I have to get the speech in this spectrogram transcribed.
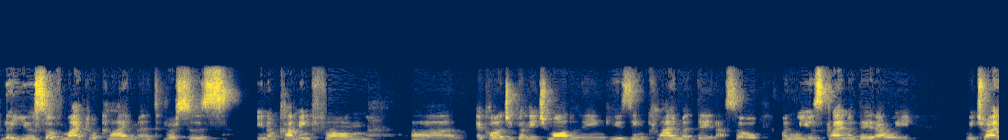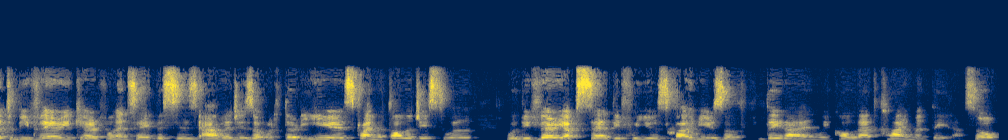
the use of microclimate versus you know coming from uh, ecological niche modeling using climate data. So when we use climate data, we we try to be very careful and say this is averages over 30 years. Climatologists will will be very upset if we use five years of data and we call that climate data. So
